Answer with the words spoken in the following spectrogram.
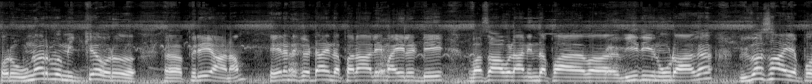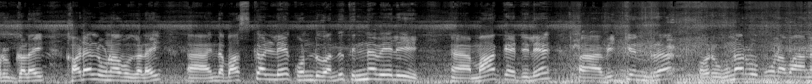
ஒரு உணர்வு மிக்க ஒரு பிரயாணம். ஏன்னு கேட்டால் இந்த பலாலி மயிலட்டி வசாவுலான் இந்த ப வ- வீதியினூடாக விவசாய பொருட்களை கடல் உணவுகளை இந்த பஸ்களிலே கொண்டு வந்து திண்ணவேலி மார்க்கெட்டிலே விற்கின்ற ஒரு உணர்வு பூர்ணமான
